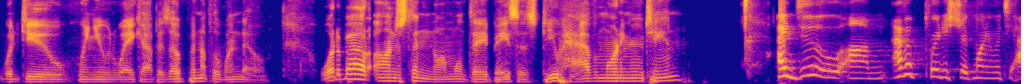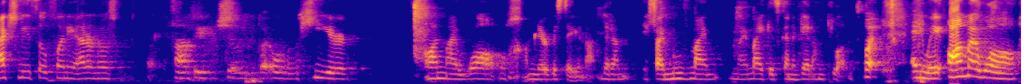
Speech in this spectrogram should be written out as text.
would do when you would wake up is open up the window. What about on just a normal day basis? Do you have a morning routine? I do. Um, I have a pretty strict morning routine. Actually, it's so funny. I don't know if Fabio can show you, but over here on my wall, oh, I'm nervous that you're not that I'm. If I move my my mic, it's gonna get unplugged. But anyway, on my wall,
